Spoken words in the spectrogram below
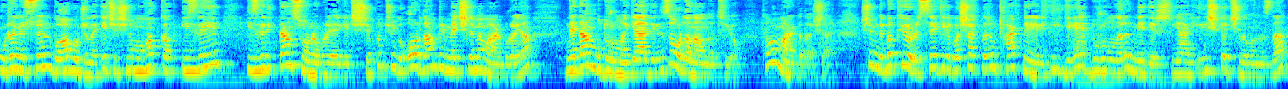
Uranüs'ün Boğa burcuna geçişini muhakkak izleyin. İzledikten sonra buraya geçiş yapın. Çünkü oradan bir meçleme var buraya. Neden bu duruma geldiğinizi oradan anlatıyor. Tamam mı arkadaşlar? Şimdi bakıyoruz sevgili Başakların partneriyle ilgili durumları nedir? Yani ilişki açılımınızda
